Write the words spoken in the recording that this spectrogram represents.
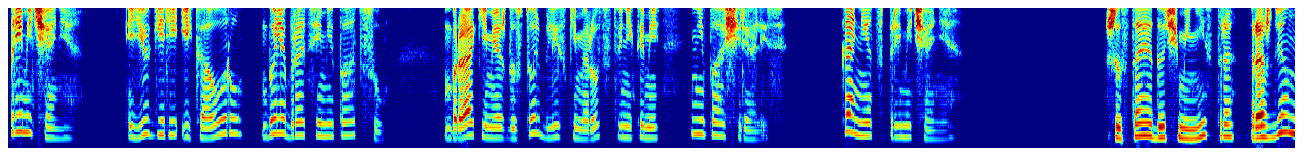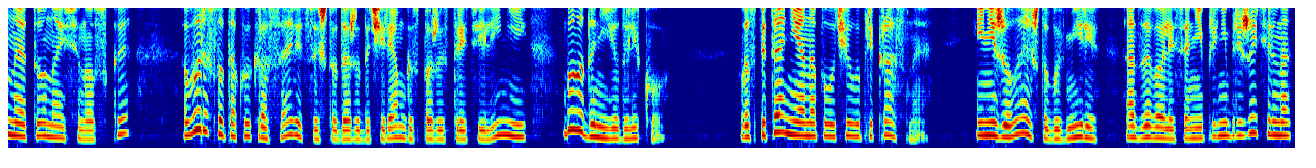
Примечание. Югири и Каору были братьями по отцу — Браки между столь близкими родственниками не поощрялись. Конец примечания. Шестая дочь министра, рожденная Тона Исиноске, выросла такой красавицей, что даже дочерям госпожи с третьей линии было до нее далеко. Воспитание она получила прекрасное, и, не желая, чтобы в мире отзывались о ней пренебрежительно,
